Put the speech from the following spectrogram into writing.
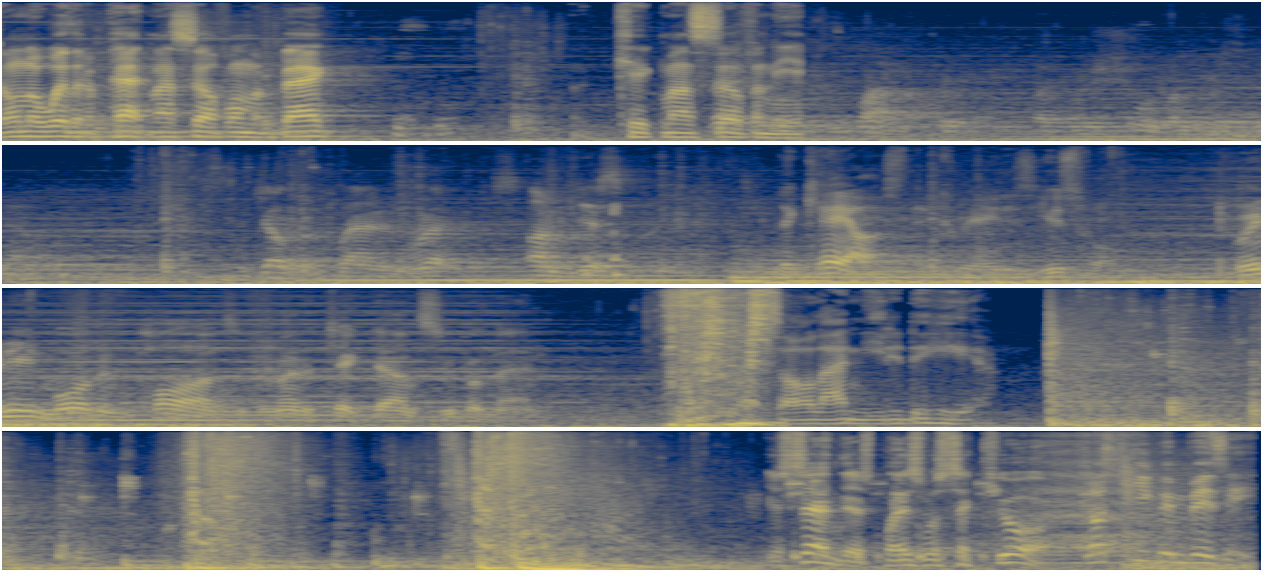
Don't know whether to pat myself on the back or kick myself in the reckless, undisciplined. The chaos they create is useful. We need more than pawns if we're going to take down Superman. That's all I needed to hear. You said this place was secure. Just keep him busy.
